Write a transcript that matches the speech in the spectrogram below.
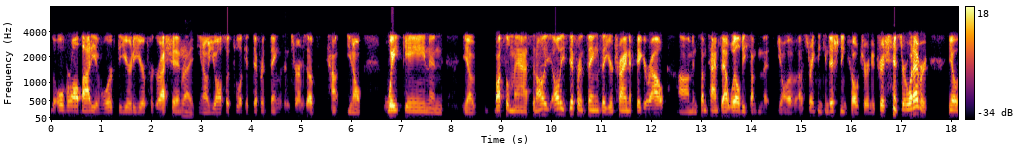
the overall body of work, the year to year progression. Right. You know, you also look at different things in terms of how you know weight gain and you know muscle mass and all all these different things that you're trying to figure out. Um, and sometimes that will be something that you know a, a strength and conditioning coach or a nutritionist or whatever, you know,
